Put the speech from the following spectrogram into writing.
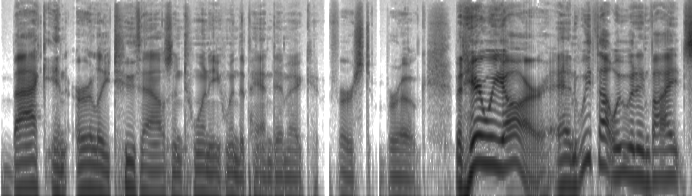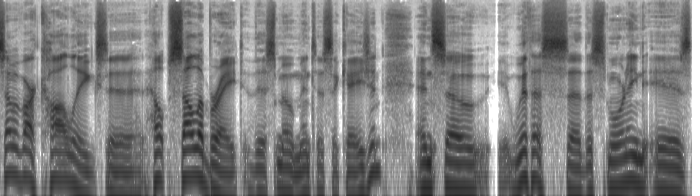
back in early 2020 when the pandemic first broke. But here we are, and we thought we would invite some of our colleagues to help celebrate this momentous occasion. And so, with us uh, this morning is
